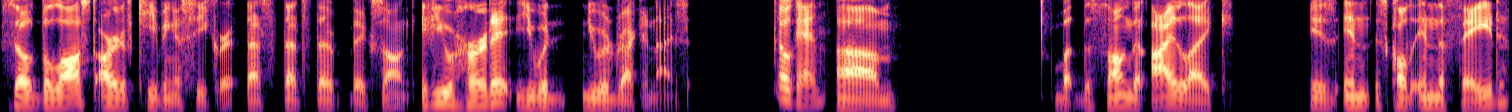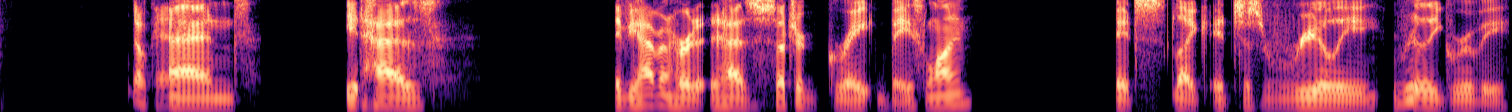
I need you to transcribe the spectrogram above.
so the lost art of keeping a secret. That's that's the big song. If you heard it, you would you would recognize it. okay. Um, but the song that I like is in is called "In the Fade," Okay. and it has. If you haven't heard it, it has such a great bass line. It's like it's just really really groovy,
